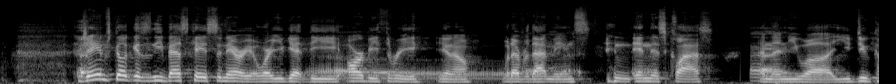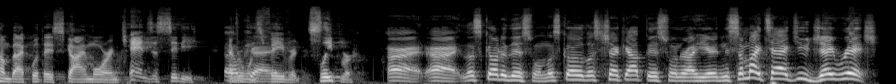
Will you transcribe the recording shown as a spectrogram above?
James Cook is the best case scenario where you get the RB3, you know, whatever that means in, in this class. and then you uh you do come back with a Skyy Moore in Kansas City, everyone's Okay. favorite sleeper. All right, all right. Let's go to this one. Let's go. Let's check out this one right here. And somebody tagged you, Jay Rich,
